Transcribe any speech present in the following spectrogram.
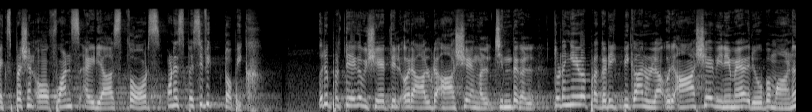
expression of one's ideas thoughts on a specific topic ഒരു പ്രത്യേക വിഷയത്തിൽ ഒരാളുടെ ആശയങ്ങൾ ചിന്തകൾ തുടങ്ങിയവ പ്രകടിപ്പിക്കാനുള്ള ഒരു ആശയവിനിമയ രൂപമാണ്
